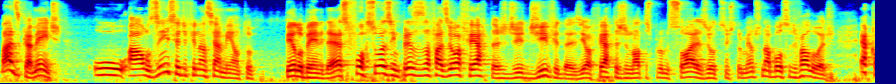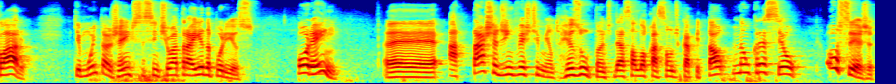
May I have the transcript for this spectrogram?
Basicamente, o, a ausência de financiamento pelo BNDES forçou as empresas a fazer ofertas de dívidas e ofertas de notas promissórias e outros instrumentos na Bolsa de Valores. É claro que muita gente se sentiu atraída por isso. Porém, é, a taxa de investimento resultante dessa alocação de capital não cresceu. Ou seja,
